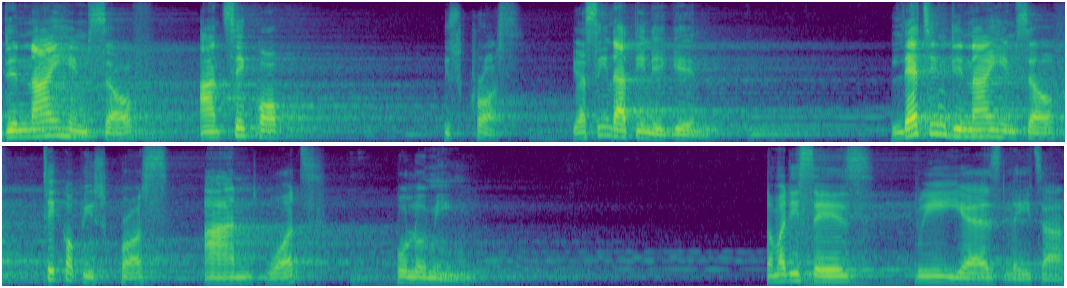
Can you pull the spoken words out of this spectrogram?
Deny himself and take up his cross. You're seeing that thing again. Let him deny himself, take up his cross and what? Follow me. Somebody says three years later.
